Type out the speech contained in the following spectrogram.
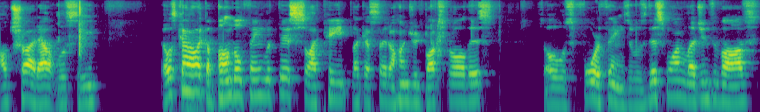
I'll try it out. We'll see. It was kind of like a bundle thing with this, so I paid, like I said, a hundred bucks for all this. So it was four things. It was this one, Legends of Oz.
